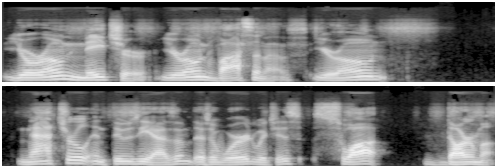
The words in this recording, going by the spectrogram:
your own nature, your own vasanas, your own natural enthusiasm. There's a word which is swadharma.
